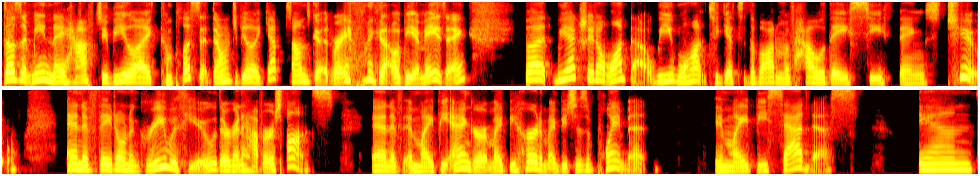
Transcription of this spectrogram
doesn't mean they have to be like complicit. They don't have to be like, yep, sounds good, right? like that would be amazing. But we actually don't want that. We want to get to the bottom of how they see things too. And if they don't agree with you, they're going to have a response. And if it might be anger, it might be hurt, it might be disappointment. It might be sadness. And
